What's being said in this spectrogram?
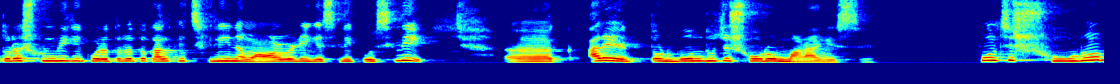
তোরা শুনবি কি করে? তোরা তো কালকে ছিলি না, মামার বাড়ি গেছিলি, কইছিলি আরে, তোর বন্ধু যে সৌরভ মারা গেছে। বলছে, সৌরভ,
